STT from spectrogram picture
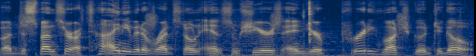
a dispenser, a tiny bit of redstone, and some shears, and you're pretty much good to go.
